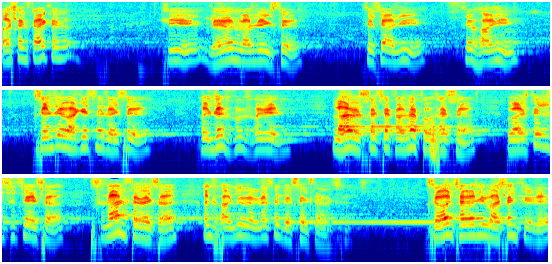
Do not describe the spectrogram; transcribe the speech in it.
भाषण काय केलं? ही धरण बांधले इथं त्याच्या आधी ते पाणी चंद्रभागेतनं जायचं पंढरपूरपर्यंत महाराष्ट्राच्या कानाकोपऱ्यातनं वारकरी तिथे यायचा स्नान करायचा आणि पांडुरंगाचं दर्शन करायचं. चव्हाण साहेबांनी भाषण केलं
